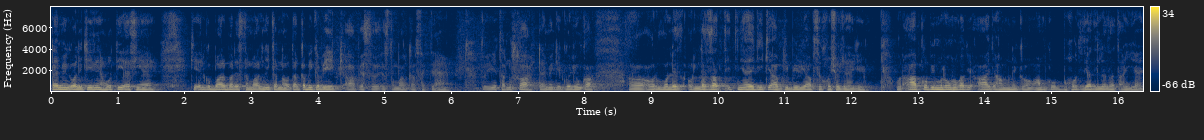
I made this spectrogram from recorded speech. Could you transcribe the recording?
ٹائمنگ والی چیزیں ہوتی ایسی ہیں کہ ان کو بار بار استعمال نہیں کرنا ہوتا، کبھی کبھی آپ اس استعمال کر سکتے ہیں۔ تو یہ تھا نسخہ ٹائمنگ کی گولیوں کا، اور مولد اور لذت اتنی آئے گی کہ آپ کی بیوی آپ سے خوش ہو جائے گی۔ اور آپ کو بھی معلوم ہوگا کہ آج ہم نے ہم کو بہت زیادہ لذت آئی ہے۔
